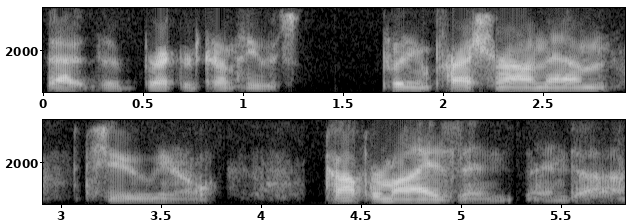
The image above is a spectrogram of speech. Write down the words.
that the record company was putting pressure on them to you know compromise and and uh,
